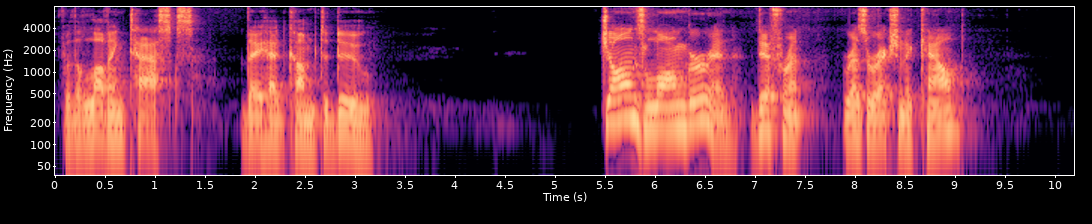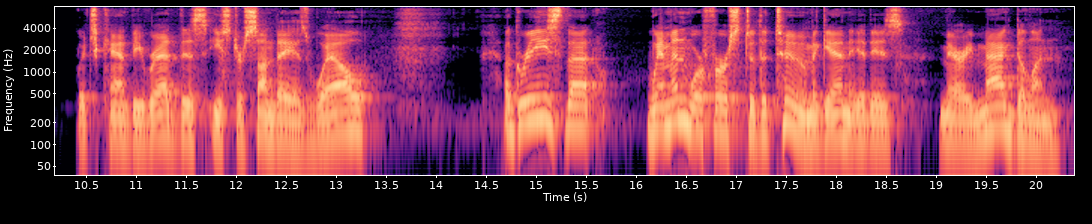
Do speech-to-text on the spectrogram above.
for the loving tasks they had come to do. John's longer and different resurrection account, which can be read this Easter Sunday as well, agrees that women were first to the tomb. Again, it is Mary Magdalene.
